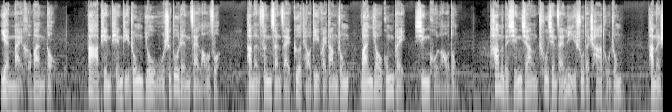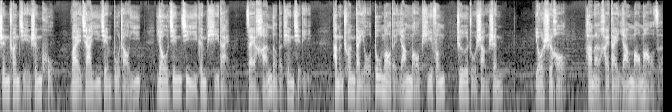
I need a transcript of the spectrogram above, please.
燕麦和豌豆。大片田地中有五十多人在劳作，他们分散在各条地块当中，弯腰弓背，辛苦劳动。他们的形象出现在隶书的插图中。他们身穿紧身裤，外加一件布罩衣，腰间系一根皮带。在寒冷的天气里，他们穿带有兜帽的羊毛披风遮住上身，有时候他们还戴羊毛帽子。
